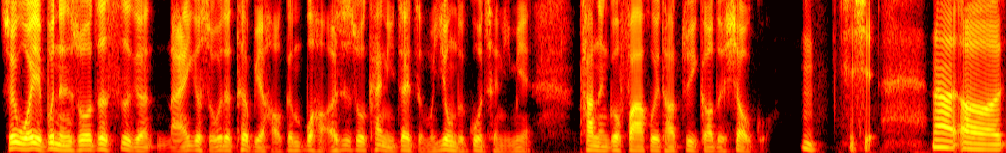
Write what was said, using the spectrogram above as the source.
所以我也不能说这四个哪一个所谓的特别好跟不好，而是说看你在怎么用的过程里面，它能够发挥它最高的效果。嗯，谢谢。那呃。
